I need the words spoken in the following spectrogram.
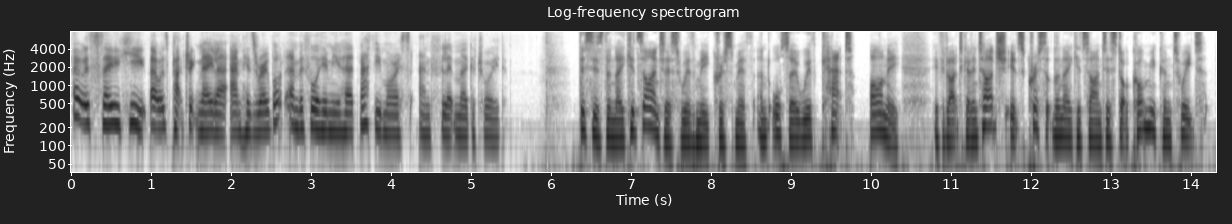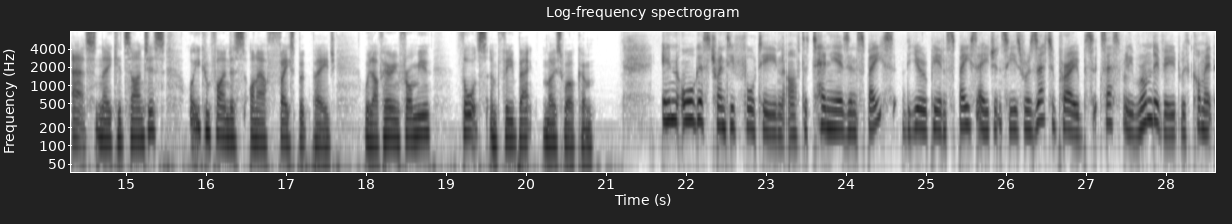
that was so cute. That was Patrick Naylor and his robot, and before him you heard Matthew Morris and Philip Murgatroyd. This is The Naked Scientist with me, Chris Smith, and also with Kat Arney. If you'd like to get in touch, it's chris at thenakedscientist.com. You can tweet at Naked Scientist, or you can find us on our Facebook page. We love hearing from you. Thoughts and feedback most welcome. In August 2014, after 10 years in space, the European Space Agency's Rosetta probe successfully rendezvoused with comet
